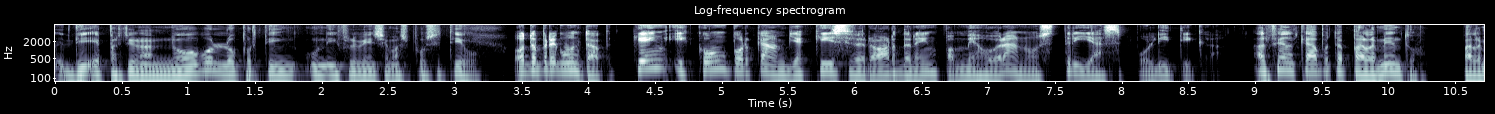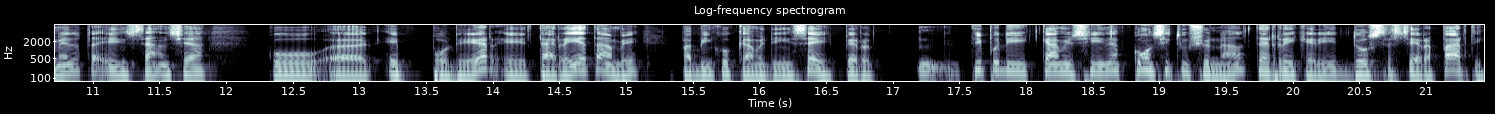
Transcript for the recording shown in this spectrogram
de partido novo lo tem uma influência mais positiva. Outra pergunta, quem e como por cambia quis ver ordem para melhorar nos trias política? Al fim e al cabo, o parlamento. O parlamento é a instância com uh, é poder, é tarefa também, para vir com o câmbio de si, pero tipo de cambio sina constitucional te requerir duas terceira parte.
